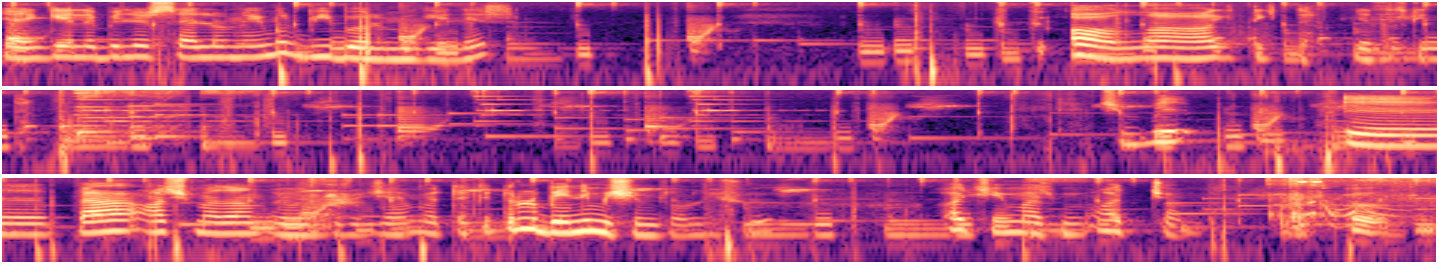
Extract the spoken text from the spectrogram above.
Yani gelebilirse Hello Neighbor bir bölümü gelir. Çünkü Allah gitti gitti. Yıldız gitti. Eee, ben açmadan öldüreceğim. Öteki türlü benim işim zorlaşıyor. Açayım açmayayım. Açacağım. Ölsün.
